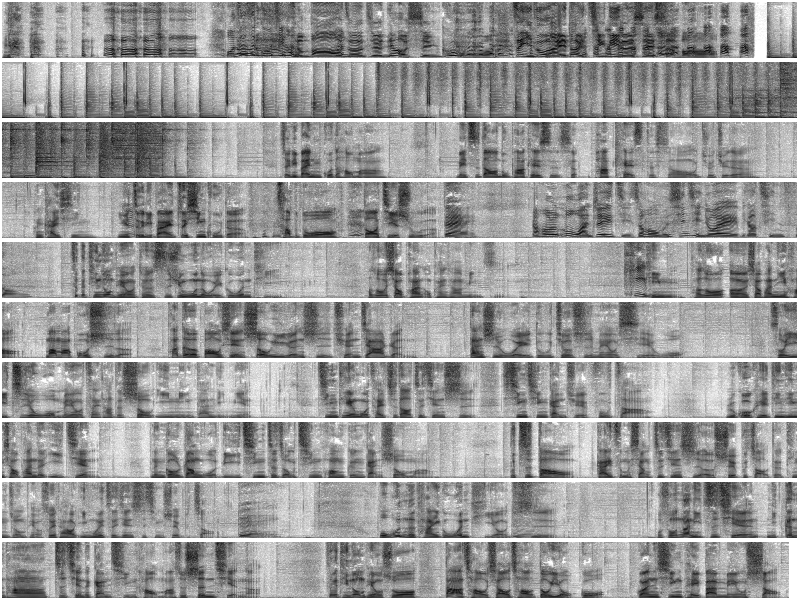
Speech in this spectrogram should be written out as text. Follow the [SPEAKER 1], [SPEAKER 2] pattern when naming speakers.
[SPEAKER 1] 我真是鼓起很
[SPEAKER 2] 城堡，我真的觉得你好辛苦哦。这一路来，你到底经历了些什么？这礼拜你们过得好吗？每次到录 podcast 的时候，podcast 的时候，我就觉得很开心，因为这个礼拜最辛苦的 差不多都要结束了。
[SPEAKER 1] 对，然后录完这一集之后，我们心情就会比较轻松。
[SPEAKER 2] 这个听众朋友就是私讯问了我一个问题，他说：“小潘，我看一下他名字
[SPEAKER 1] ，Kim。
[SPEAKER 2] Kim，他说：呃，小潘你好，妈妈过世了。”他的保险受益人是全家人，但是唯独就是没有写我，所以只有我没有在他的受益名单里面。今天我才知道这件事，心情感觉复杂。如果可以听听小潘的意见，能够让我厘清这种情况跟感受吗？不知道。该怎么想这件事而睡不着的听众朋友，所以他有因为这件事情睡不着。
[SPEAKER 1] 对，
[SPEAKER 2] 我问了他一个问题哦，就是、嗯、我说：“那你之前你跟他之前的感情好吗？是生前呐、？”这个听众朋友说：“大吵小吵都有过，关心陪伴没有少，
